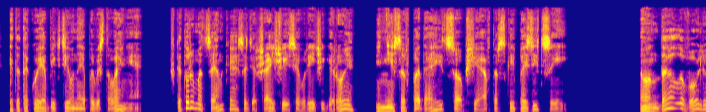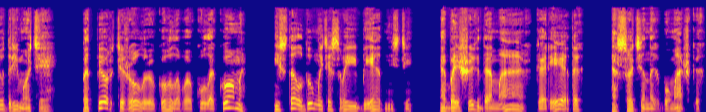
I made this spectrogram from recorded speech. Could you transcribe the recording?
– это такое объективное повествование, в котором оценка, содержащаяся в речи героя, не совпадает с общей авторской позицией. Он дал волю дремоте, подпер тяжелую голову кулаком и стал думать о своей бедности, о больших домах, каретах, о сотенных бумажках.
